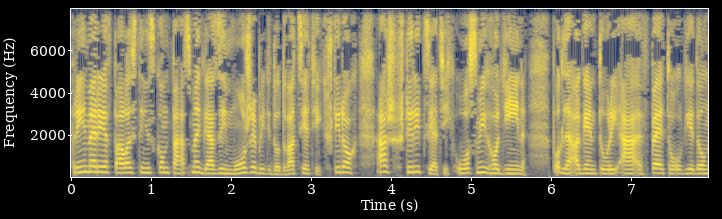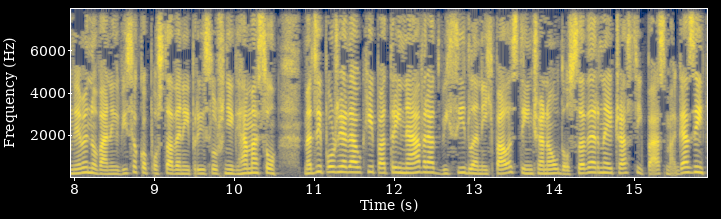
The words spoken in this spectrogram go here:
prímerie v palestínskom pásme Gazy môže byť do 24 až 48 hodín. Podľa agentúry AFP to uviedol nemenovaný vysoko postavený príslušník Hamasu. Medzi požiadavky patrí návrat vysídlených palestínčanov do severnej časti pásma Gazy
